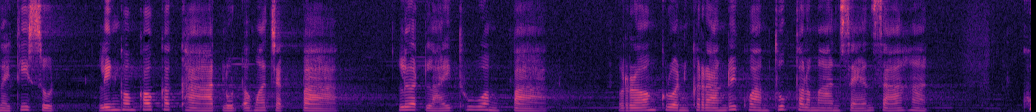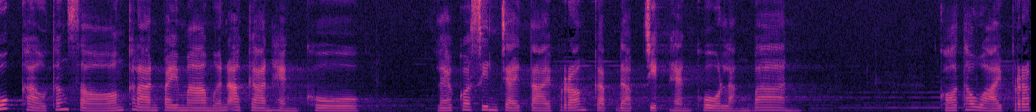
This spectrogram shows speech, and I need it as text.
ในที่สุด ลิ้นของเขาก็ขาดหลุดออกมาจากปาก เลือดไหลท่วมปาก ร้องกรวนกรางด้วยความทุกข์ทรมานแสนสาหัส คุกเข่าทั้งสองคลานไปมาเหมือนอาการแห่งโค แล้วก็สิ้นใจตายพร้อมกับดับจิตแห่งโคหลังบ้าน ขอถวายพระ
